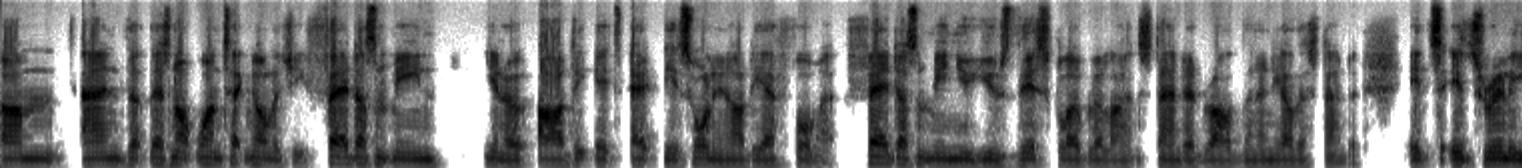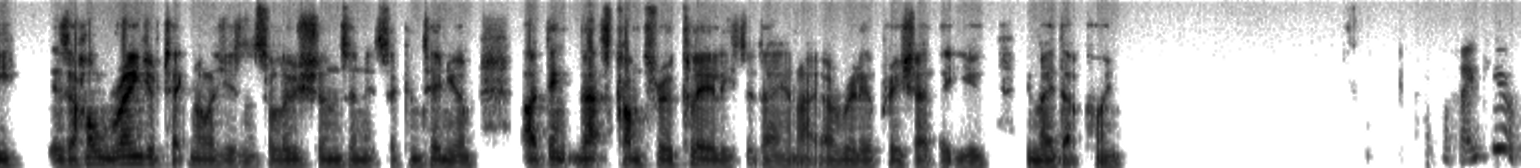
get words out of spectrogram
Um, and that there's not one technology. Fair doesn't mean you know, RD, it, it's all in RDF format. FAIR doesn't mean you use this global alliance standard rather than any other standard. It's it's really there's a whole range of technologies and solutions, and it's a continuum. I think that's come through clearly today, and I, I really appreciate that you you made that point. Well, thank you.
